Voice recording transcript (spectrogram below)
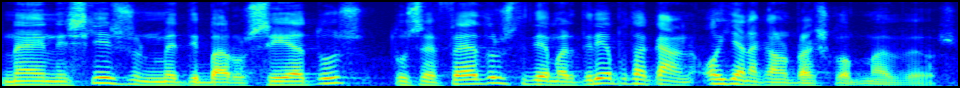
να ενισχύσουν με την παρουσία τους τους εφέδρους στη διαμαρτυρία που θα κάνουν. Όχι για να κάνουν πραξικόπημα βεβαίως.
